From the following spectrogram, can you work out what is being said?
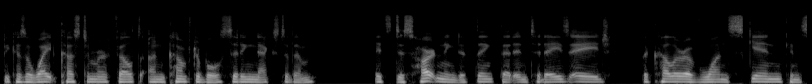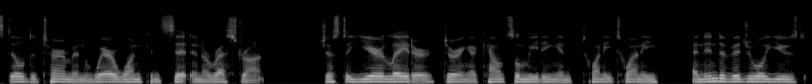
because a white customer felt uncomfortable sitting next to them. It's disheartening to think that in today's age, the color of one's skin can still determine where one can sit in a restaurant. Just a year later, during a council meeting in 2020, an individual used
